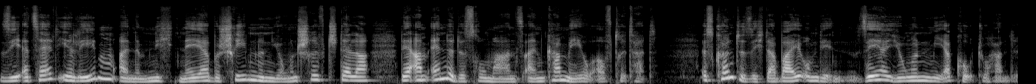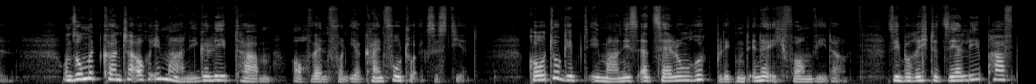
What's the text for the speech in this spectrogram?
Sie erzählt ihr Leben einem nicht näher beschriebenen jungen Schriftsteller, der am Ende des Romans einen Cameo-Auftritt hat. Es könnte sich dabei um den sehr jungen Miyakoto handeln. Und somit könnte auch Imani gelebt haben, auch wenn von ihr kein Foto existiert. Koto gibt Imanis Erzählung rückblickend in der Ich-Form wieder. Sie berichtet sehr lebhaft,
